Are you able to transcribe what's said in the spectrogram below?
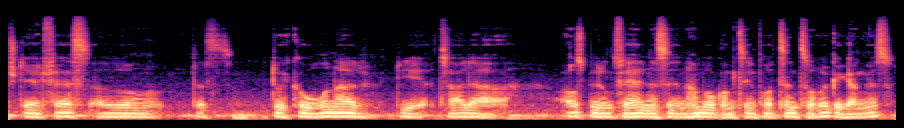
stellt fest, also dass durch Corona die Zahl der Ausbildungsverhältnisse in Hamburg um 10 Prozent zurückgegangen ist.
